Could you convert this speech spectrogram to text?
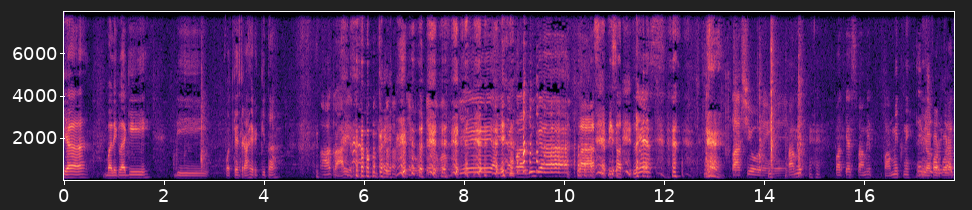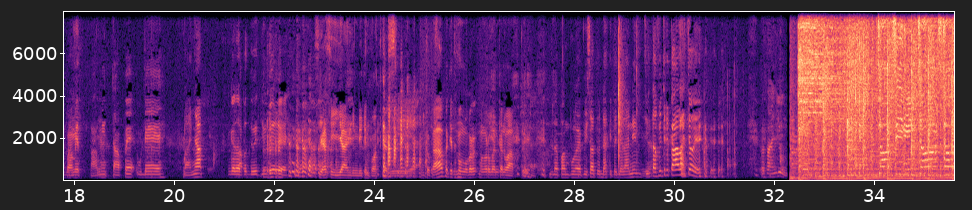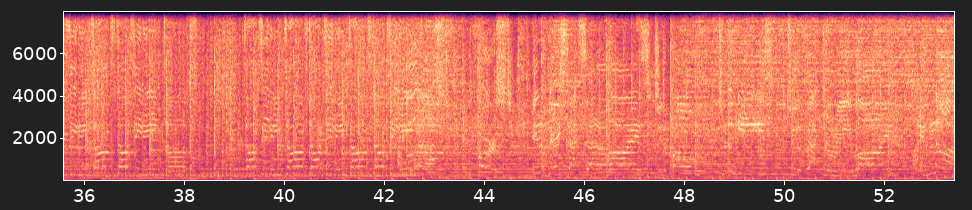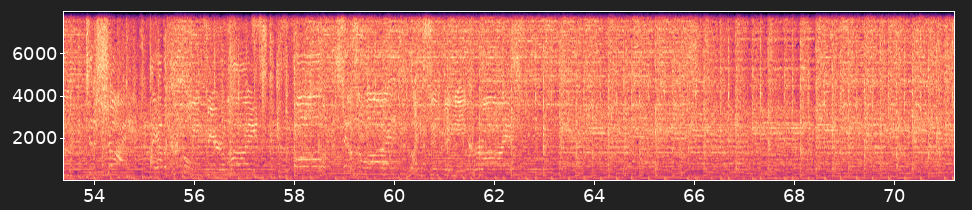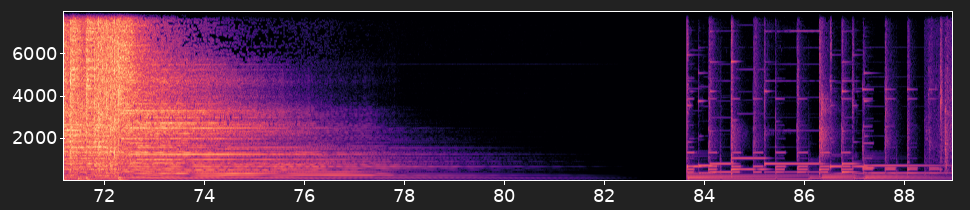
Ya, balik lagi di podcast terakhir kita. Ah terakhir. Kayak ya udah apa-apa. Yeay, akhirnya kelar juga. last episode Yes. Rasio nih Pamit. Podcast pamit. pamit nih. udah korporat pamit Pamit capek udah banyak. Nggak dapet duit juga deh sia-sia anjing bikin podcast Iya. untuk apa kita mengor- mengorbankan waktu 80 episode udah kita jalanin. Cinta Fitri kalah, coy. Tersanjung. Dogs eating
